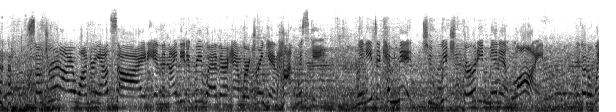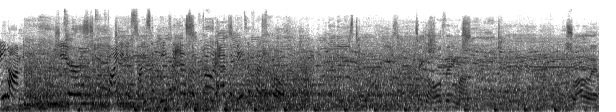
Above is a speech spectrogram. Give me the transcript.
so Drue and I are wandering outside in the 90 degree weather and we're drinking hot whiskey. We need to commit to which 30 minute line we're gonna wait on. Cheers to finding a slice of pizza and some food at the pizza festival. Thing, Mom. Swallow it.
